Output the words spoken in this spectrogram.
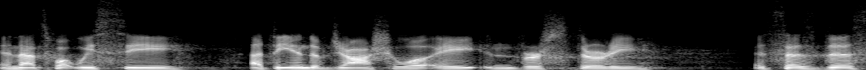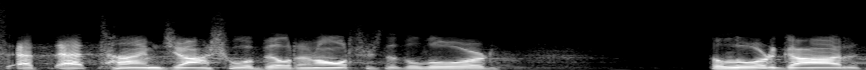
And that's what we see at the end of Joshua 8 in verse 30. It says this At that time, Joshua built an altar to the Lord, the Lord God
